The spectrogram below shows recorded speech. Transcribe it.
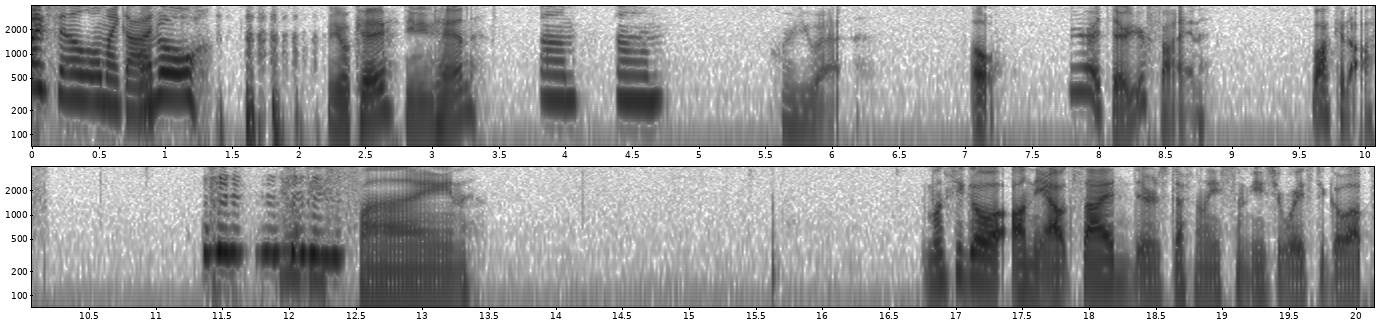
I fell. Oh my Oh, god. no! Are you okay? Do you need a hand? Um um Where are you at? Oh, you're right there. You're fine. Walk it off. You'll be fine. Once you go on the outside, there's definitely some easier ways to go up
